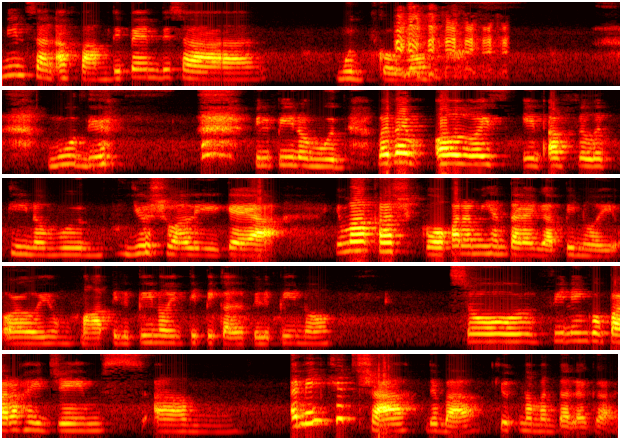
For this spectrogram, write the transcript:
Minsan, afam, depende sa mood ko. Mood. Filipino mood. But I'm always in a Filipino mood, usually. Kaya, yung mga crush ko, karamihan talaga Pinoy or yung mga Pilipino, yung typical Pilipino. So, feeling ko para kay James, um, I mean, cute siya, ba? Cute naman talaga.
